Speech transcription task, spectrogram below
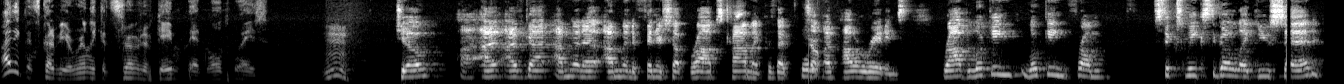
I think it's going to be a really conservative game plan both ways. Mm. Joe, I, I- I've got. I'm gonna. I'm gonna finish up Rob's comment because I pulled up my power ratings. Rob, looking looking from six weeks ago, like you said,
